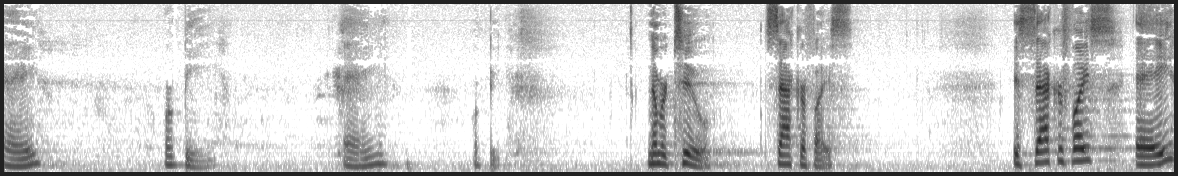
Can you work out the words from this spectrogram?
A or B? A or B? Number two, sacrifice. Is sacrifice A,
